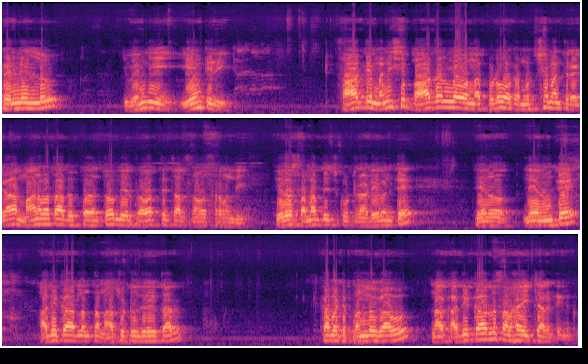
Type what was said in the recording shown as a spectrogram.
పెళ్ళిళ్ళు ఇవన్నీ ఏంటిది? సాటి మనిషి బాధల్లో ఉన్నప్పుడు ఒక ముఖ్యమంత్రిగా మానవతా దృక్పథంతో మీరు ప్రవర్తించాల్సిన అవసరం ఉంది. ఈరోజు సమర్థించుకుంటున్నాడు. ఏమంటే నేను నేనుంటే అధికారులంతా నా చుట్టూ తిరుగుతారు. కాబట్టి పనులు కావు. నాకు అధికారులు సలహా ఇచ్చారంటే నీకు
